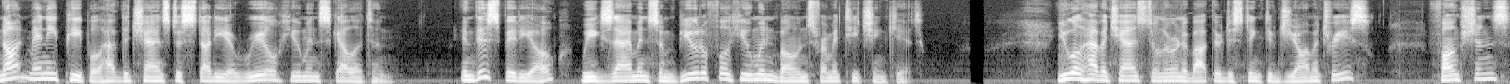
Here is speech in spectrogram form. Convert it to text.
Not many people have the chance to study a real human skeleton. In this video, we examine some beautiful human bones from a teaching kit. You will have a chance to learn about their distinctive geometries, functions,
